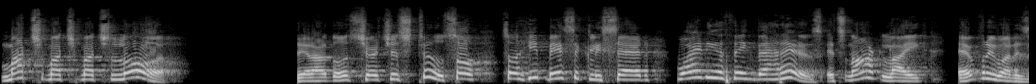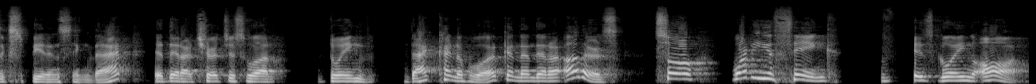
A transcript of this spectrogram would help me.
much, much, much lower. There are those churches too. So, so he basically said, Why do you think that is? It's not like everyone is experiencing that. There are churches who are doing that kind of work, and then there are others. So, what do you think is going on?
